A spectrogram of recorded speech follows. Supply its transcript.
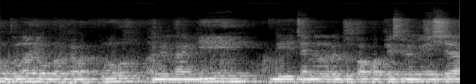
Assalamualaikum warahmatullahi wabarakatuh. Kembali lagi di channel Retupa Podcast Indonesia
